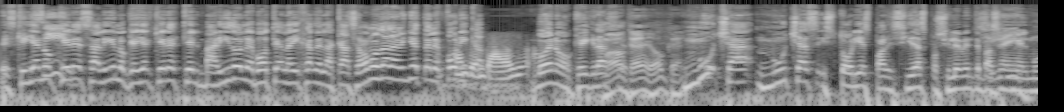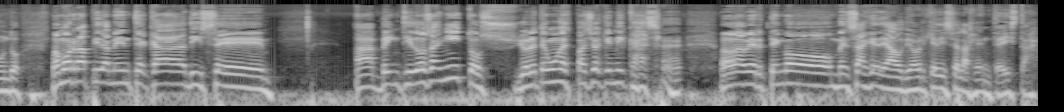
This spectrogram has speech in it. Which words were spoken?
Es que ella no quiere salir, lo que ella quiere es que el marido le vote a la hija de la casa. Vamos a la línea telefónica. Bueno, ok, gracias. Ok, ok. Mucha, muchas historias parecidas posiblemente pasan Sí. en el mundo. Vamos rápidamente acá, dice... A 22 añitos, yo le tengo un espacio aquí en mi casa. Vamos a ver, tengo un mensaje de audio, a ver qué dice la gente. Ahí está.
